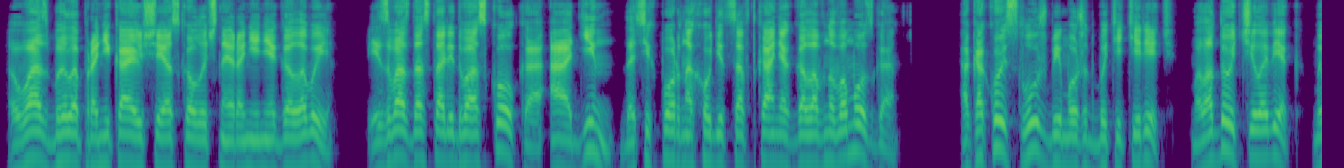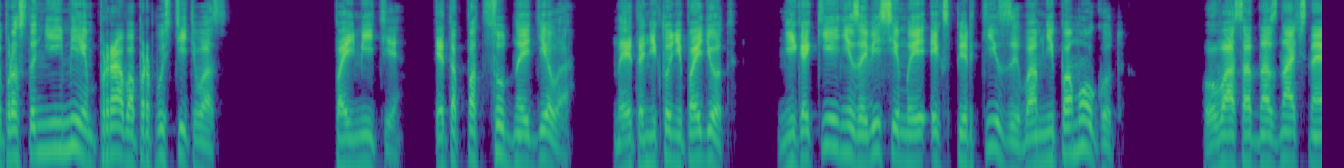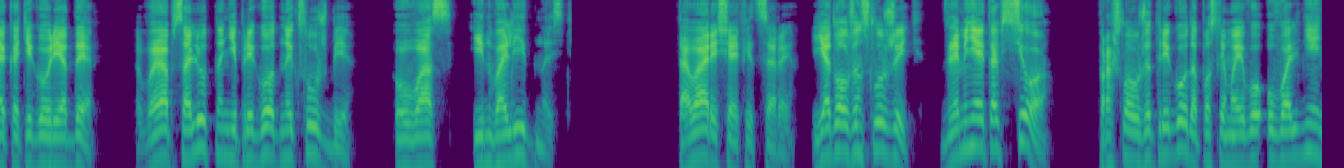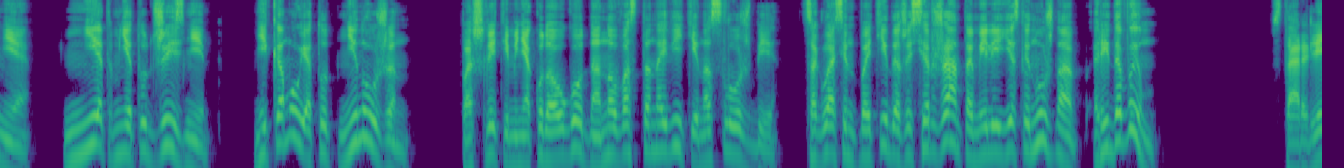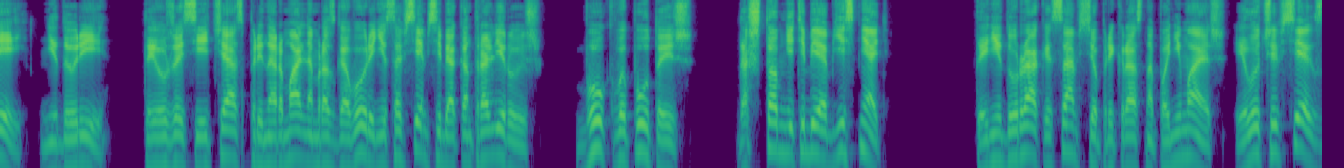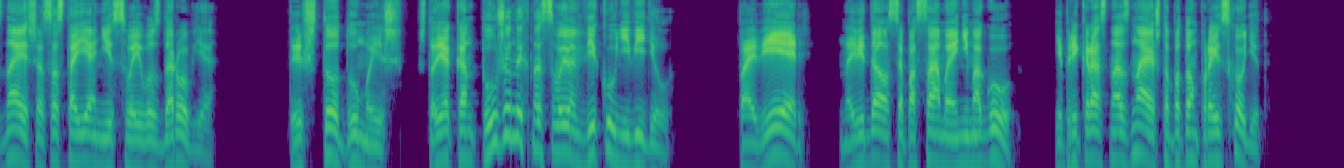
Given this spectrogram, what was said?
«У вас было проникающее осколочное ранение головы. Из вас достали два осколка, а один до сих пор находится в тканях головного мозга. О какой службе может быть идти речь? Молодой человек, мы просто не имеем права пропустить вас. Поймите, это подсудное дело. На это никто не пойдет. Никакие независимые экспертизы вам не помогут. У вас однозначная категория D. Вы абсолютно непригодны к службе. У вас инвалидность. Товарищи офицеры, я должен служить. Для меня это все. Прошло уже три года после моего увольнения. Нет мне тут жизни. Никому я тут не нужен. Пошлите меня куда угодно, но восстановите на службе. Согласен пойти даже сержантом или, если нужно, рядовым. Старлей, не дури. Ты уже сейчас при нормальном разговоре не совсем себя контролируешь. Буквы путаешь. Да что мне тебе объяснять? Ты не дурак и сам все прекрасно понимаешь, и лучше всех знаешь о состоянии своего здоровья. Ты что думаешь, что я контуженных на своем веку не видел? Поверь, навидался по самое не могу и прекрасно знаю, что потом происходит.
